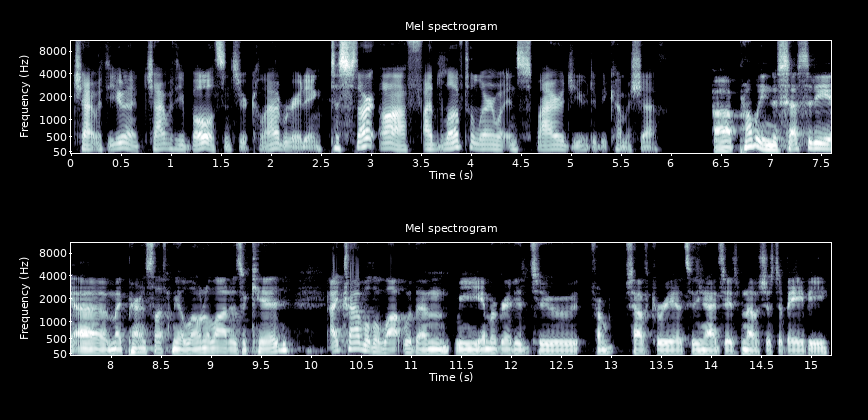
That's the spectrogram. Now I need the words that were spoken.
chat with you and chat with you both since you're collaborating. To start off, I'd love to learn what inspired you to become a chef. Uh, probably necessity. Uh, my parents left me alone a lot as a kid. I traveled a lot with them. We immigrated to from South Korea to the United States when I was just a baby.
